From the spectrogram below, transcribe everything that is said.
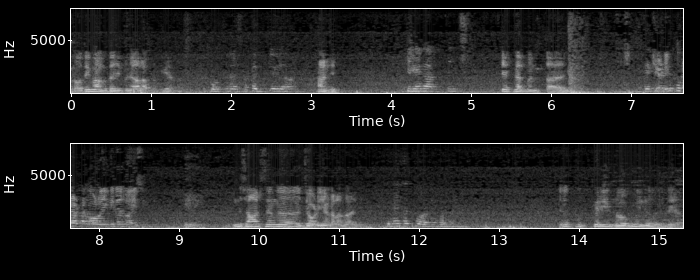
ਫਰੌਦੀ ਮੰਗਦਾ ਜੀ 50 ਲੱਖ ਰੁਪਇਆ। ਦਾ ਕੋਤਰੇ ਸਖਤ ਦਿੱਤੇ ਹੋਇਆ ਹਾਂਜੀ। ਕਿੰਨੇ ਕਰ ਦਿੱਤੇ? ਇੱਕ ਗਨਮੈਨ ਦਿੱਤਾ ਹੈ ਜੀ। ਜਿਹੜੀ ਥ੍ਰੈਟ ਕਾਲ ਸੀ? ਨਿਸ਼ਾਨ ਸਿੰਘ ਜੋੜੀਆਂ ਕਲਾਂ ਦਾ ਜੀ। ਕਿੰਨੇ ਤੱਕ ਤੁਹਾਡੇ? ਨੇ ਇਹ ਕਰੀਬ 2 ਮਹੀਨੇ ਹੋਏ ਨੇ ਆ।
